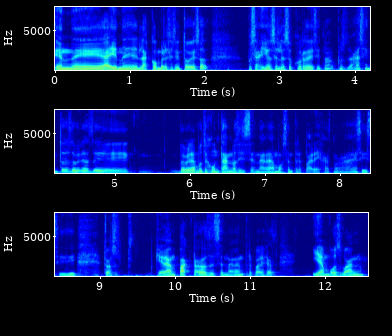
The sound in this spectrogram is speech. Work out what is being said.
en, eh, ahí en eh, la conversación y todo eso, pues a ellos se les ocurre decir, no, pues, ah, sí, entonces deberías de, deberíamos de juntarnos y cenáramos entre parejas, ¿no? Ah, sí, sí, sí. Entonces, pues, quedan pactados de cenar entre parejas y ambos van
